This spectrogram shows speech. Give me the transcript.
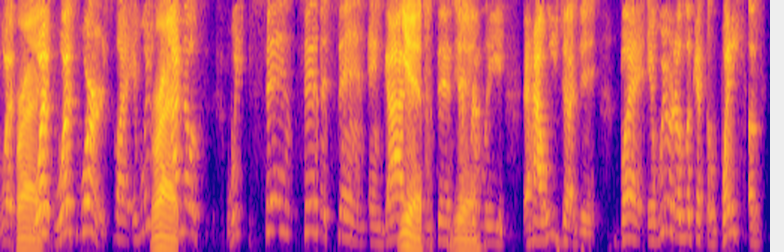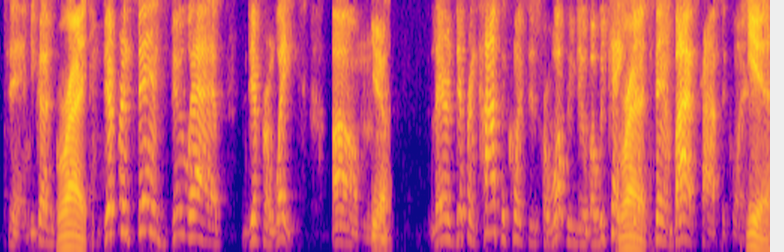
what, right. what, what's worse? Like if we, right. I know we sin, sin is sin, and God yes. sin yeah. differently and how we judge it. But if we were to look at the weight of sin, because right, different sins do have different weights. Um, yeah, there's different consequences for what we do, but we can't Right. judge sin by its consequence. yeah,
